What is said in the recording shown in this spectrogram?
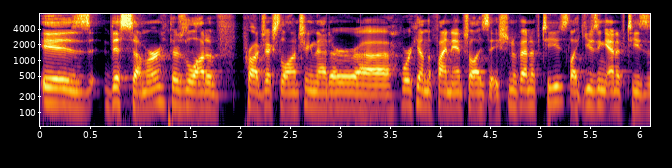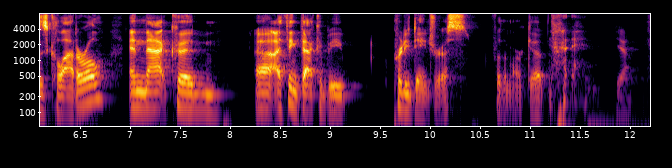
is this summer. There's a lot of projects launching that are uh, working on the financialization of NFTs, like using NFTs as collateral, and that could uh, I think that could be pretty dangerous for the market. yeah.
